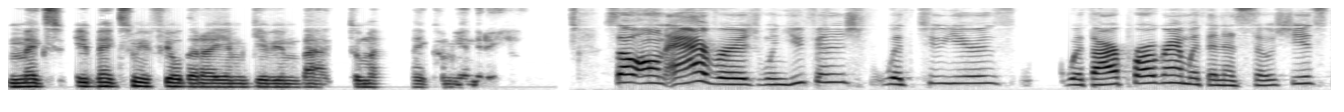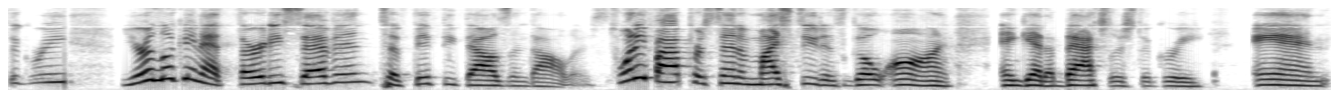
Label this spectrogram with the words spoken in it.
makes, it makes me feel that I am giving back to my, my community. So, on average, when you finish with two years with our program with an associate's degree, you're looking at thirty-seven to fifty thousand dollars. Twenty-five percent of my students go on and get a bachelor's degree, and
